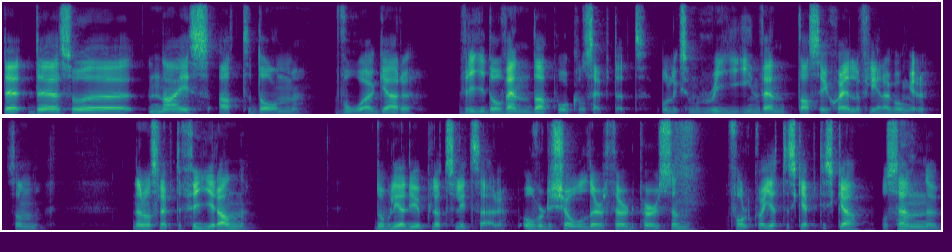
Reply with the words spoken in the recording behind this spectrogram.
det, det är så eh, nice att de vågar vrida och vända på konceptet och liksom reinventa sig själv flera gånger. Som när de släppte fyran då blev det ju plötsligt så här over the shoulder third person. Folk var jätteskeptiska och sen mm.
